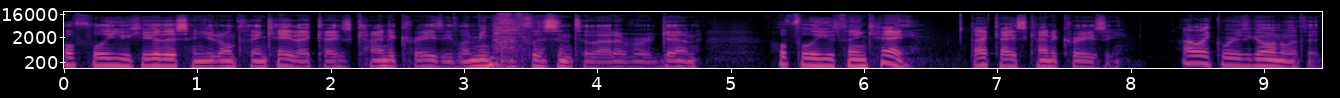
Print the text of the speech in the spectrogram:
Hopefully, you hear this and you don't think, hey, that guy's kind of crazy. Let me not listen to that ever again hopefully you think, hey, that guy's kind of crazy. I like where he's going with it.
